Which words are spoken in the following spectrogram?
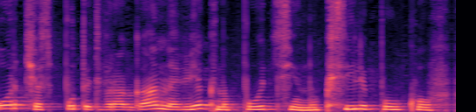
Порча спутать врага навек на паутину, к силе пауков.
